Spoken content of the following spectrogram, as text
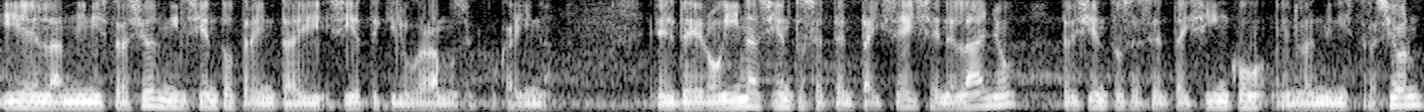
y en la administración 1.137 kilogramos de cocaína. Eh, de heroína 176 en el año, 365 en la administración.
